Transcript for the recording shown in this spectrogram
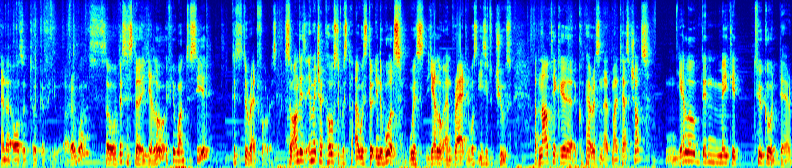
and I also took a few other ones. So this is the yellow if you want to see it. This is the red forest. So on this image I posted with, uh, with the, in the woods with yellow and red, it was easy to choose. But now take a comparison at my test shots. Yellow didn't make it too good there.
